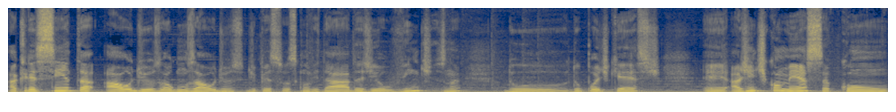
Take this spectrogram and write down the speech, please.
acrescenta áudios, alguns áudios de pessoas convidadas, de ouvintes, né, do, do podcast. É, a gente começa com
